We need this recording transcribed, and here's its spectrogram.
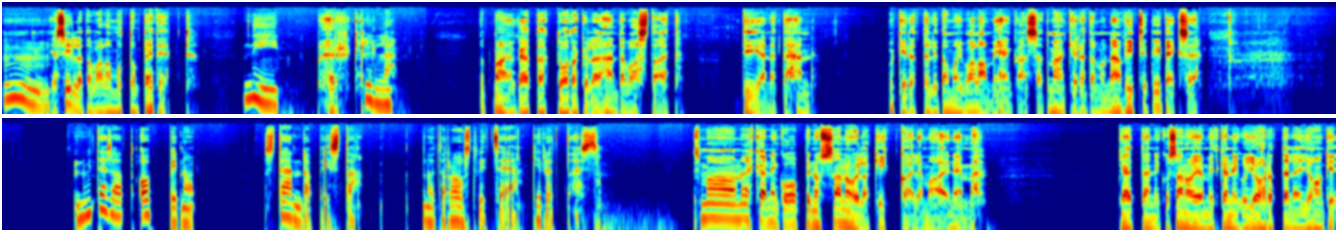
mm. ja sillä tavalla mut on petetty. Niin, Perkele. kyllä. Mutta mä aion käyttää tuota kyllä häntä vastaan, että tiedän, että hän kirjoitteli Tomi Valamiehen kanssa, että mä oon kirjoittanut nämä vitsit itekseen. No, mitä sä oot oppinut stand-upista noita roast-vitsejä kirjoittaessa? Siis mä oon ehkä niin oppinut sanoilla kikkailemaan enemmän. Käyttää niin sanoja, mitkä niin johdattelee johonkin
